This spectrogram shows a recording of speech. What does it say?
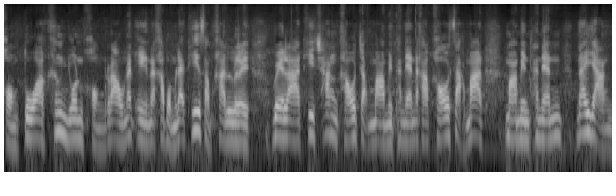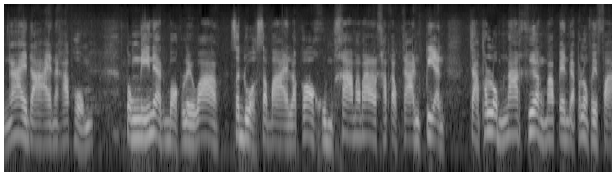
ของตัวเครื่องยนต์ของเรานั่นเองนะครับผมและที่สำคัญเลย เวลาที่ช่างเขาจะมาเมนเทนแนนนะครับเขาสามารถมาเมนเทนแนนได้อย่างง่ายดายนะครับผมตรงนี้เนี่ยบอกเลยว่าสะดวกสบายแล้วก็คุ้มค่ามากๆนะครับกับการเปลี่ยน จากพัดลมหน้าเครื่องมาเป็นแบบพัดลมไฟฟ้า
